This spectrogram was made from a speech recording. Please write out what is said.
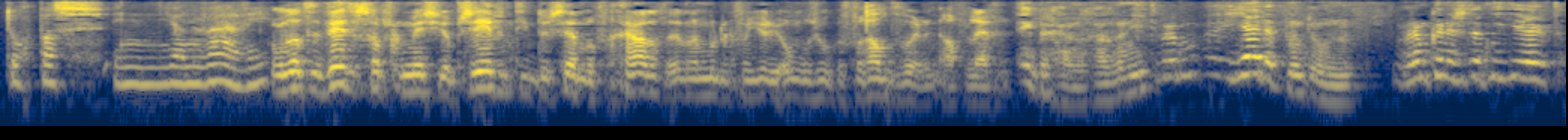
toch pas in januari? Omdat de wetenschapscommissie op 17 december vergadert. En dan moet ik van jullie onderzoeken verantwoording afleggen. Ik begrijp nog altijd niet waarom jij dat moet doen. Waarom kunnen ze dat niet direct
